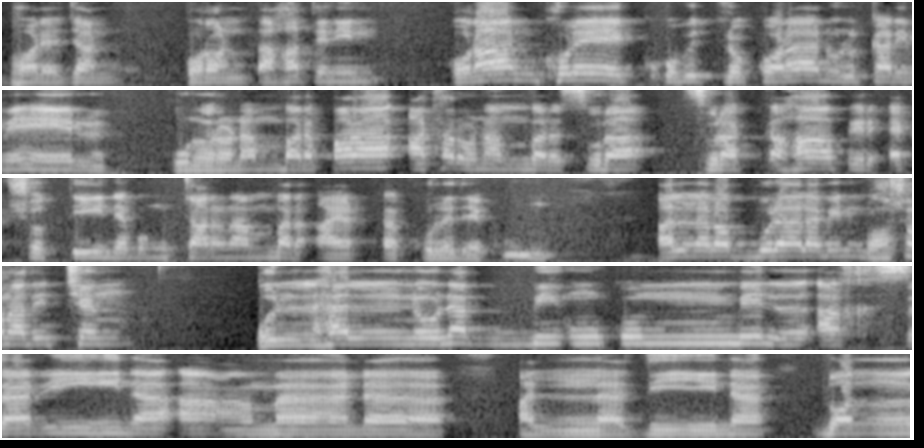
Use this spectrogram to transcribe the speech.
ঘরে যান, কোরআনটা হাতে নিন। কোরআন খুলে পবিত্র কোরআনুল কারিমের পনেরো নাম্বার পাড়া আঠারো নাম্বার সুরা সুরা কাহাফের একশো তিন এবং চার নাম্বার আয়াতটা খুলে দেখুন। আল্লাহ রব্বুল আলমিন ঘোষণা দিচ্ছেন قل هل ننبئكم بالأخسرين أعمالا الذين ضل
